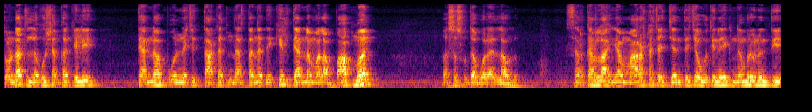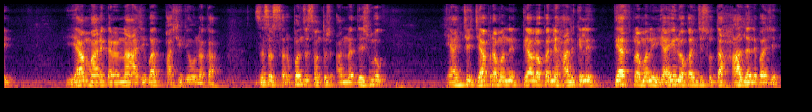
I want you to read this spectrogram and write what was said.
तोंडात लघुशंका केली. त्यांना बोलण्याची ताकद नसताना देखील त्यांना मला बाप म्हण असं सुद्धा बोलायला लावलं. सरकारला या महाराष्ट्राच्या जनतेच्या वतीने एक नम्र विनंती आहे या मारेकऱ्यांना अजिबात फाशी देऊ नका. जसं सरपंच संतोष अण्णा देशमुख ह्यांचे ज्याप्रमाणे त्या लोकांनी हाल केले त्याचप्रमाणे याही लोकांचे सुद्धा हाल झाले पाहिजे.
